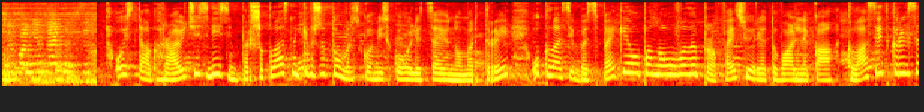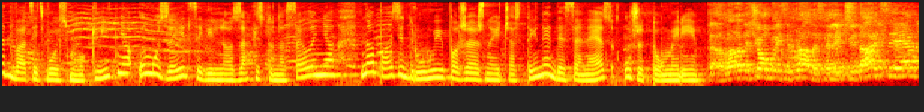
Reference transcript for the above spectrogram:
Ви пам'ятаєте все Ось так, граючись, вісім першокласників Житомирського міського ліцею номер 3 у класі безпеки опановували професію рятувальника. Клас відкрився 28 квітня у музеї цивільного захисту населення на базі другої пожежної частини ДСНС у Житомирі. Заради чого ми зібралися? Ліквідація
